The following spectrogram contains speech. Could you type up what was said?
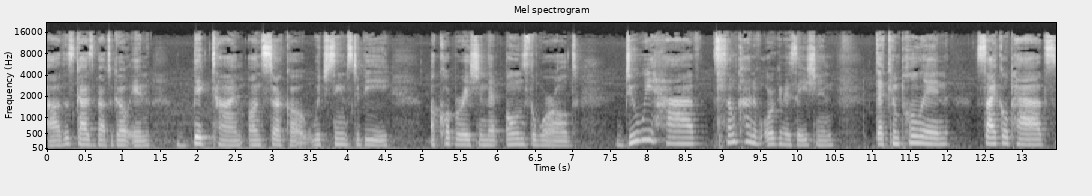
Uh, this guy's about to go in big time on Serco, which seems to be a corporation that owns the world. Do we have some kind of organization that can pull in psychopaths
